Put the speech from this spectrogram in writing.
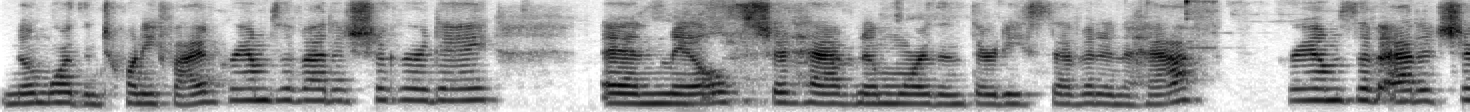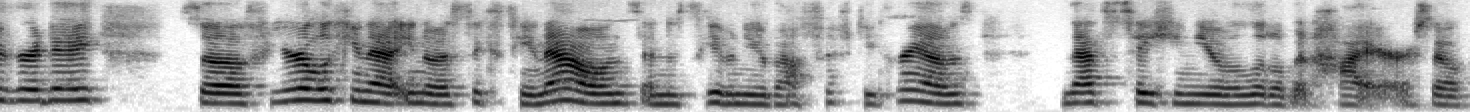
no more than 25 grams of added sugar a day and males should have no more than 37 and a half grams of added sugar a day so if you're looking at, you know, a 16 ounce and it's giving you about 50 grams, that's taking you a little bit higher. So,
